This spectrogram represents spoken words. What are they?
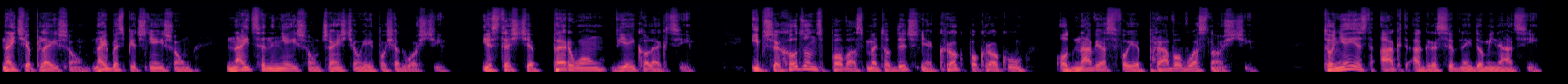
najcieplejszą, najbezpieczniejszą, najcenniejszą częścią jej posiadłości. Jesteście perłą w jej kolekcji. I przechodząc po was metodycznie, krok po kroku, odnawia swoje prawo własności. To nie jest akt agresywnej dominacji,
